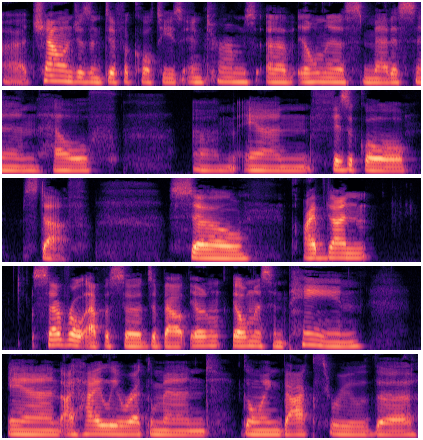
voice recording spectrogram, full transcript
uh, challenges and difficulties in terms of illness, medicine, health, um, and physical stuff. So I've done several episodes about Ill- illness and pain, and I highly recommend going back through the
